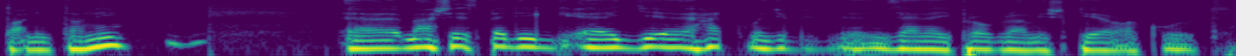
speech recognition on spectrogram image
tanítani, uh-huh. másrészt pedig egy, hát mondjuk zenei program is kialakult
